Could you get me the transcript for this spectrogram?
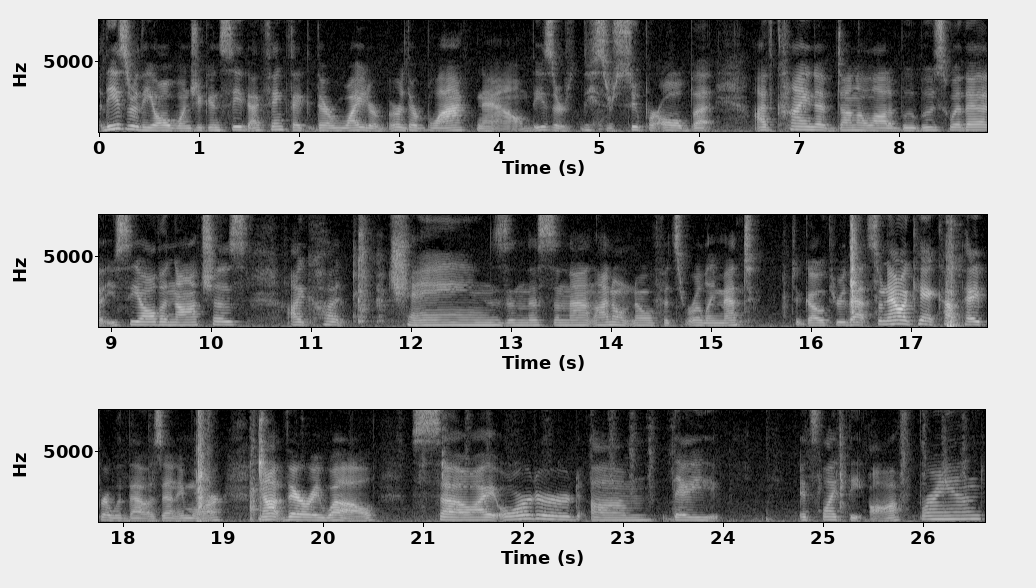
these are the old ones. You can see, I think they, they're white or, or they're black now. These are, these are super old, but I've kind of done a lot of boo-boos with it. You see all the notches? I cut chains and this and that, and I don't know if it's really meant to go through that. So now I can't cut paper with those anymore. Not very well. So I ordered, um, they, it's like the off brand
